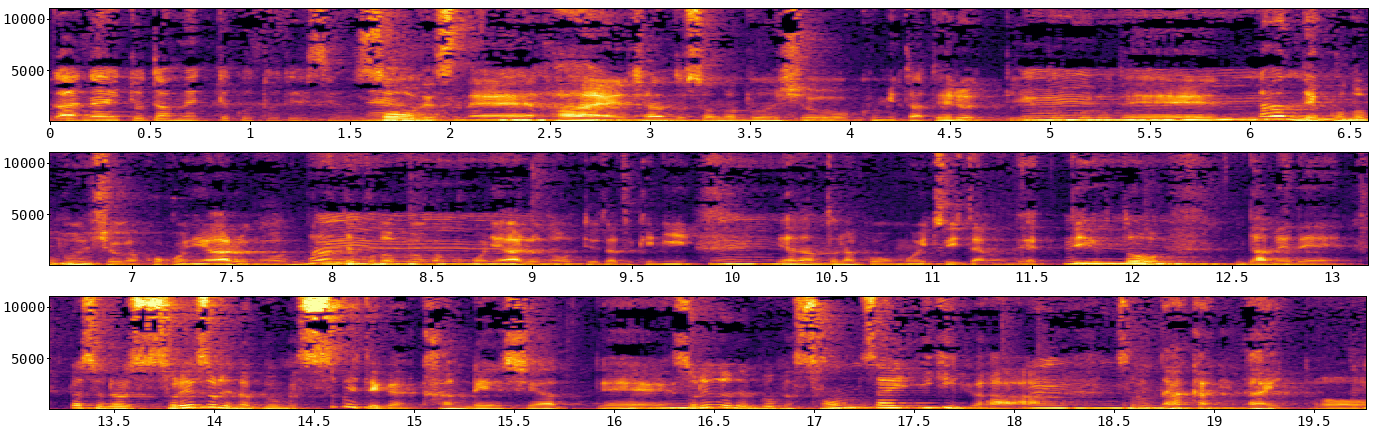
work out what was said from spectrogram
がないとダメってことですよね。そうですね、うん、はい。ちゃんとその文章を組み立てるっていうところで、うん、なんでこの文章がここにあるの？なんでこの文がここにあるの？って言った時に、うん、いやなんとなく思いついたのでっていうとダメで。それそれぞれの文が全てが関連し合って、それぞれの文が存在意義がその中にないと、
